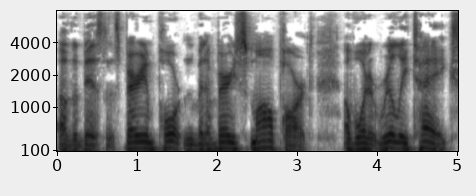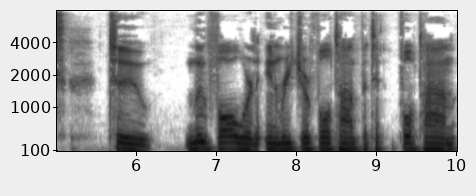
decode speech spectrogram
of the business. Very important, but a very small part of what it really takes to move forward and reach your full-time, full-time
